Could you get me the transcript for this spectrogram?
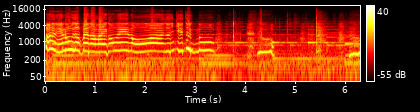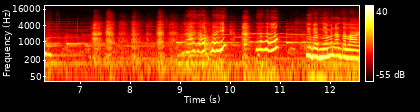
อันนี้ลูกจะเป็นอะไรก็ไม่รู้อะฉันคิดถึงลูก ลูก ลูก น่ารักไหมน่ารัก อยู่แบบนี้มันอันตราย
